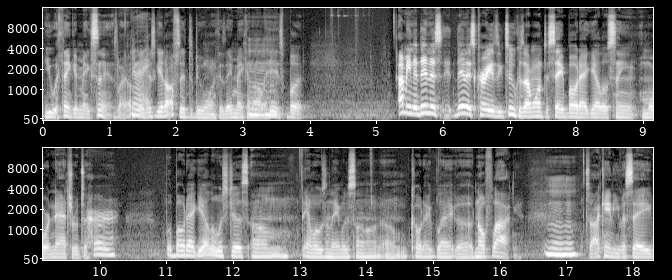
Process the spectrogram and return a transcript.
you would think it makes sense. Like, okay, Right. just get Offset to do one because they're making all the hits. But I mean, and then it's then it's crazy too because I want to say Bodak Yellow seemed more natural to her, but Bodak Yellow was just um damn what was the name of the song um Kodak Black uh, No Flocking. So I can't even say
